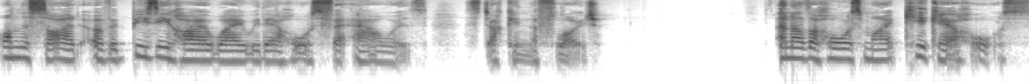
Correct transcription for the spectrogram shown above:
on the side of a busy highway with our horse for hours, stuck in the float. Another horse might kick our horse.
